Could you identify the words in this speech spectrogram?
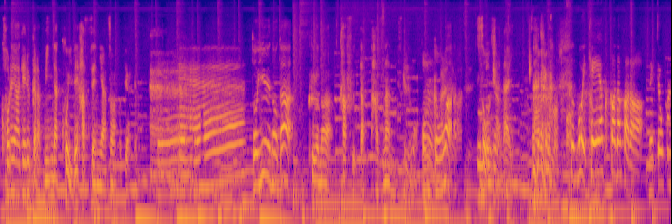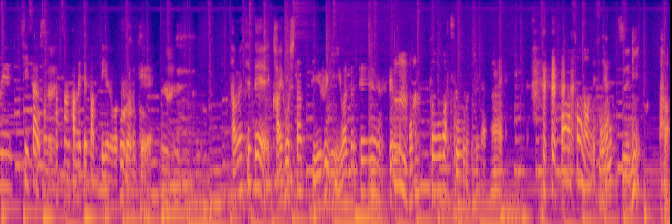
これあげるからみんな恋で8000人集まったって言われてる。へというのが黒田家風だったはずなんですけども本当はそうじゃない。ーすごい契約家だからめっちゃお金小さいお金たくさん貯めてたっていうのが黒田家貯めてて解放したっていうふうに言われてるんですけど、うん。本当はそうじゃない。ああそうなんですね。普通に、あ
